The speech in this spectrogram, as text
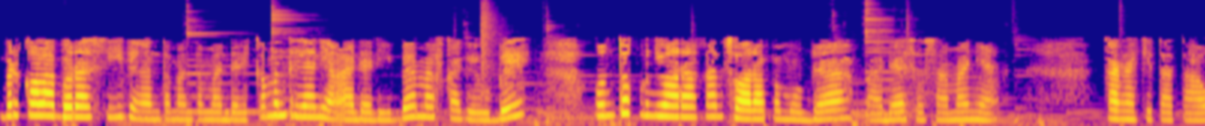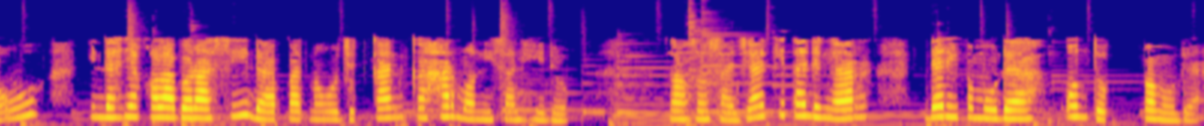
berkolaborasi dengan teman-teman dari kementerian yang ada di BEM FKGUB untuk menyuarakan suara pemuda pada sesamanya. Karena kita tahu, indahnya kolaborasi dapat mewujudkan keharmonisan hidup. Langsung saja kita dengar dari pemuda untuk pemuda.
